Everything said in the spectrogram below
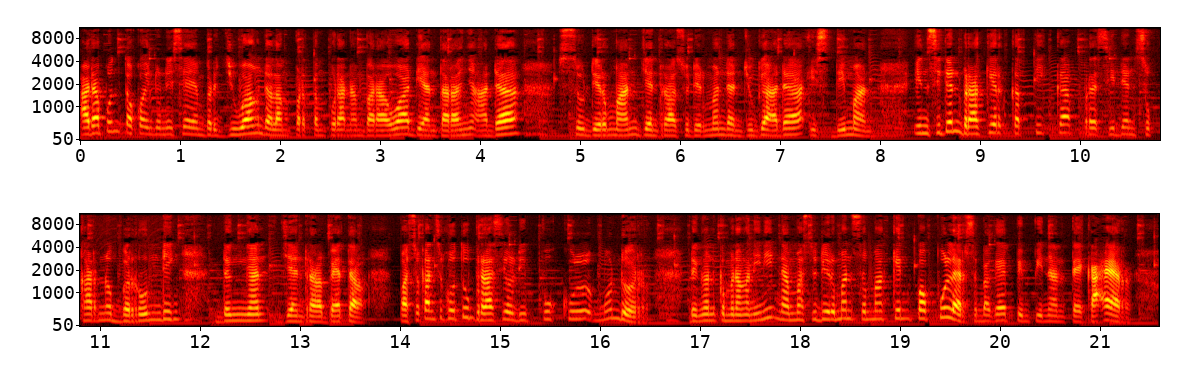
Adapun tokoh Indonesia yang berjuang dalam pertempuran Ambarawa di antaranya ada Sudirman, Jenderal Sudirman dan juga ada Isdiman. Insiden berakhir ketika Presiden Soekarno berunding dengan Jenderal Bettel. Pasukan sekutu berhasil dipukul mundur. Dengan kemenangan ini, nama Sudirman semakin populer sebagai pimpinan TKR.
